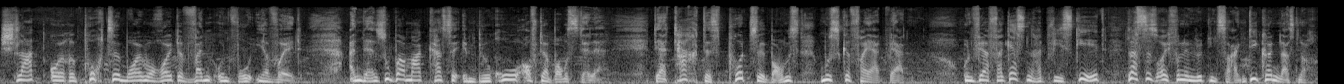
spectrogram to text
schlagt eure Purzelbäume heute wann und wo ihr wollt. An der Supermarktkasse, im Büro, auf der Baustelle. Der Tag des Purzelbaums muss gefeiert werden. Und wer vergessen hat, wie es geht, lasst es euch von den Lütten zeigen. Die können das noch.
